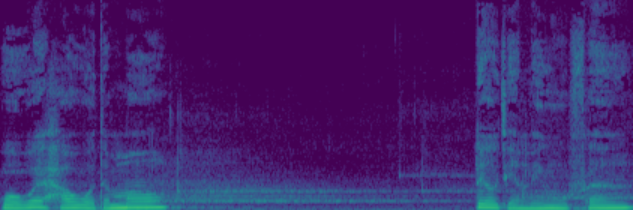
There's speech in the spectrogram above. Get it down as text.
我喂好我的猫。六点零五分，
